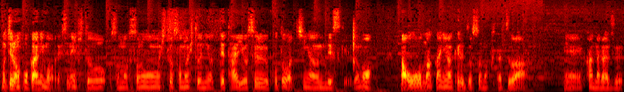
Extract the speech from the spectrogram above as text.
もちろん他にもですね、人、その、その人その人によって対応することは違うんですけれども、まあ、大まかに分けるとその二つは、えー、必ず、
